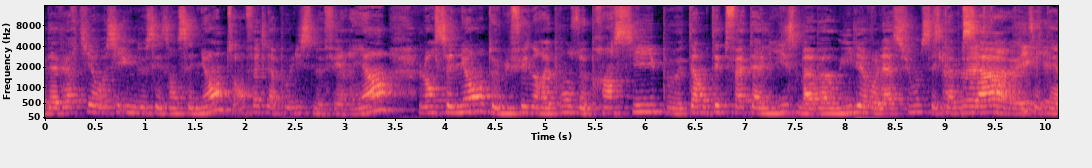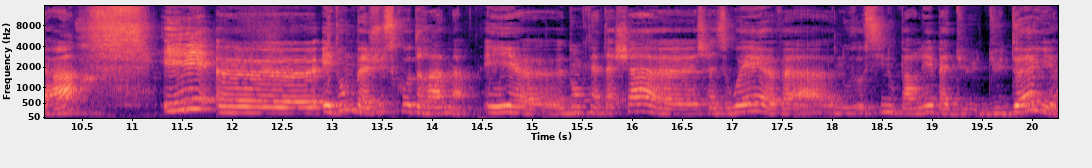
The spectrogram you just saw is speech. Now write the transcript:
d'avertir aussi une de ses enseignantes. En fait, la police ne fait rien. L'enseignante lui fait une réponse de principe, euh, teintée de fatalisme. Ah bah oui, les relations, c'est comme ça, etc. Et, euh, et donc bah, jusqu'au drame. Et euh, donc Natacha euh, Chazoué va nous aussi nous parler bah, du, du, deuil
